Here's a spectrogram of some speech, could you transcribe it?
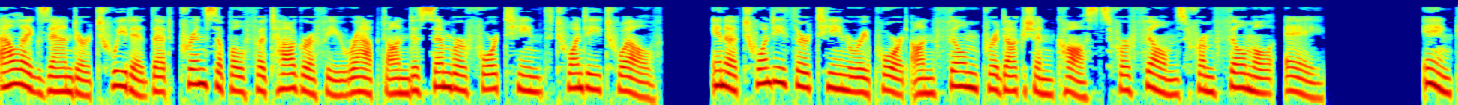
Alexander tweeted that principal photography wrapped on December 14, 2012. In a 2013 report on film production costs for films from Filmil, A. Inc.,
